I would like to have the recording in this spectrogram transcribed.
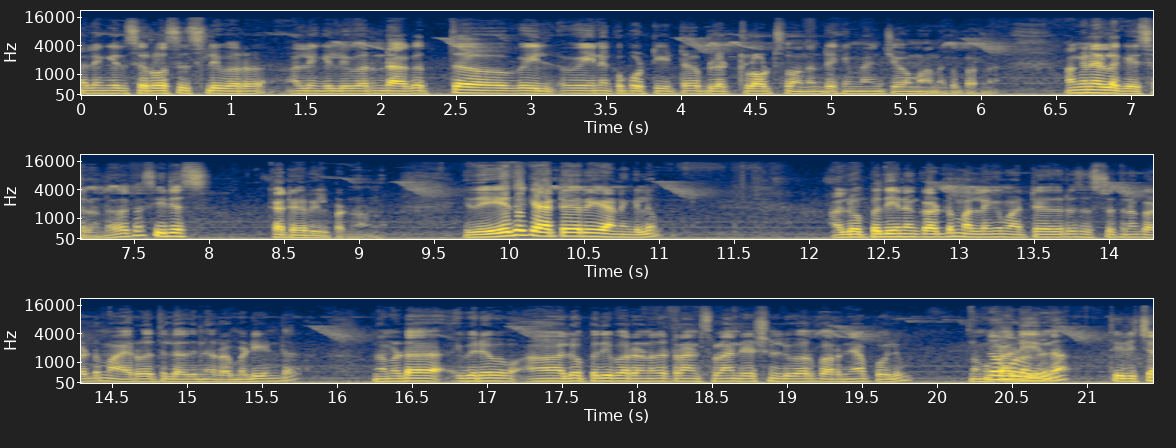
അല്ലെങ്കിൽ സിറോസിസ് ലിവർ അല്ലെങ്കിൽ ലിവറിന്റെ അകത്ത് വെയിൽ വെയിനൊക്കെ പൊട്ടിയിട്ട് ബ്ലഡ് ക്ലോട്ട്സ് വന്നിട്ട് ഹിമാൻജിയോമ എന്നൊക്കെ പറഞ്ഞ് അങ്ങനെയുള്ള കേസുകളുണ്ട് അതൊക്കെ സീരിയസ് കാറ്റഗറിയിൽ പെടുന്നതാണ്. ഇത് ഏത് കാറ്റഗറി ആണെങ്കിലും അലോപ്പതിനെക്കാട്ടും അല്ലെങ്കിൽ മറ്റേതൊരു സിസ്റ്റത്തിനെക്കാട്ടും ആയുർവേദത്തിൽ അതിന് റെമഡി ഉണ്ട്. നമ്മുടെ ഇവർ അലോപ്പതി പറയണത് ട്രാൻസ്പ്ലാന്റേഷൻ ലിവർ പറഞ്ഞാൽ പോലും നമുക്ക് അതിൽ നിന്ന് തിരിച്ച്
